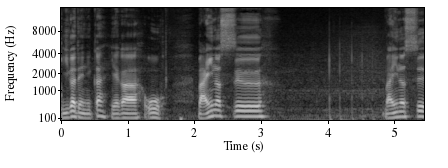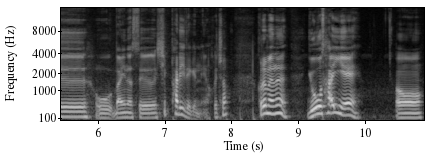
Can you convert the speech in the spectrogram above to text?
2가 되니까 얘가 5 마이너스 마이너스 5 마이너스 18이 되겠네요. 그렇죠? 그러면은 요 사이에 어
